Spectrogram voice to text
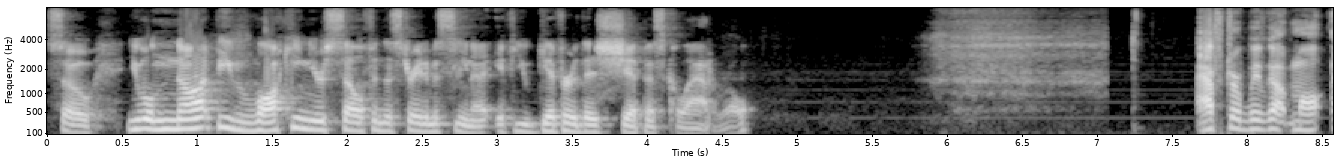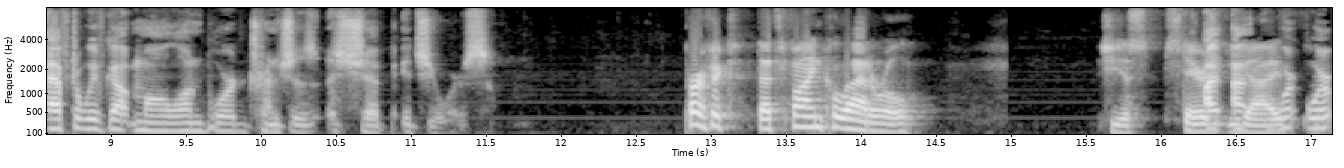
So you will not be locking yourself in the Strait of Messina if you give her this ship as collateral. After we've got Maul, after we've got Maul on board Trench's ship, it's yours. Perfect. That's fine collateral. She just stares I, at you I- guys. we're, we're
